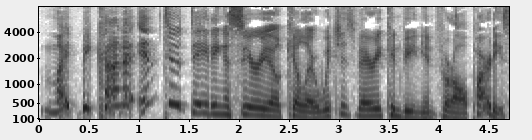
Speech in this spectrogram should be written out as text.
might be kind of into dating a serial killer, which is very convenient for all parties.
